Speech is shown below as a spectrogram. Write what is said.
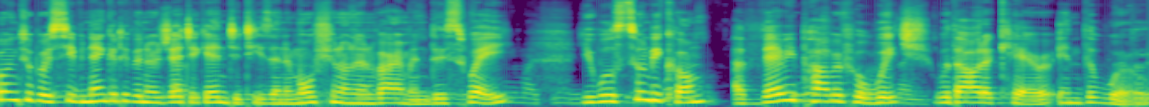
going to perceive negative energetic entities and emotional environment this way, you will soon become a very powerful witch without a care in the world.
